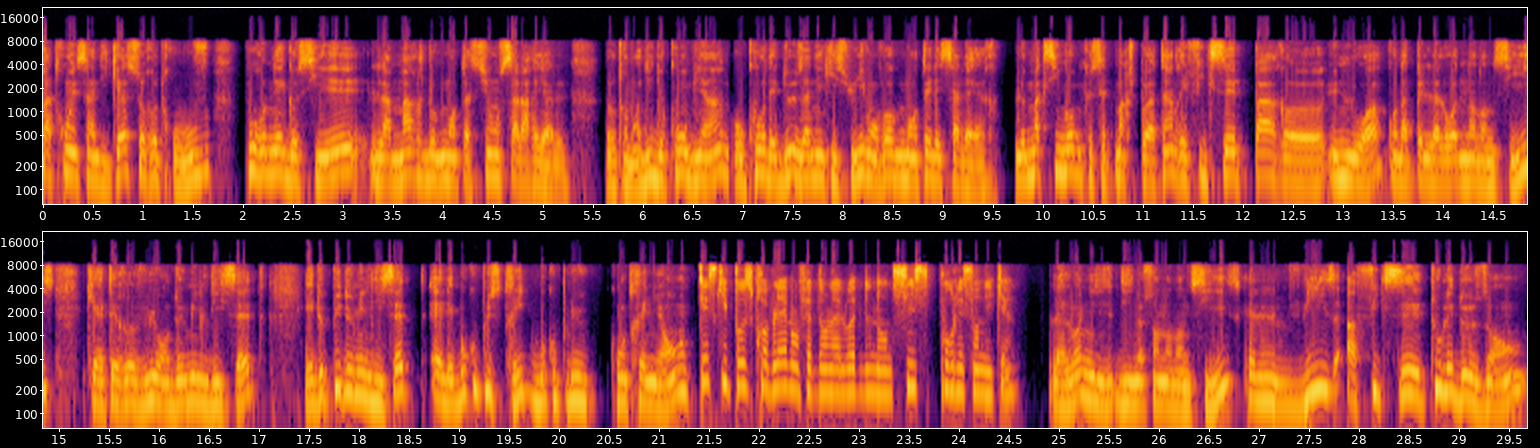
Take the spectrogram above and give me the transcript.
patrons et syndicats se retrouvent pour négocier la marge d'augmentation salariale. Autrement dit, de combien, au cours des deux années qui suivent, on va augmenter les salaires. Le maximum que cette marge peut atteindre est fixé par euh, une loi qu'on appelle la loi de 96, qui a été revue en 2017. Et depuis 2017, elle est beaucoup plus stricte, beaucoup plus contraignante. Qu'est-ce qui pose problème en fait dans la loi de 96 pour les syndicats? La loi de 1996, elle vise à fixer tous les deux ans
